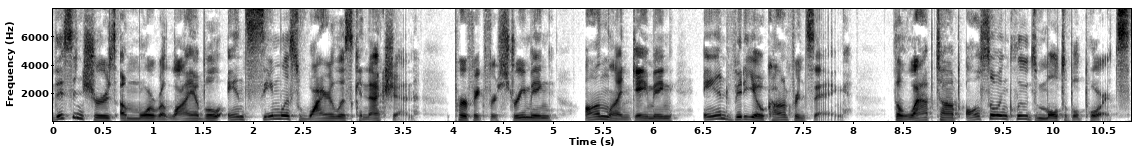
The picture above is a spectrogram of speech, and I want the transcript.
This ensures a more reliable and seamless wireless connection, perfect for streaming, online gaming, and video conferencing. The laptop also includes multiple ports,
